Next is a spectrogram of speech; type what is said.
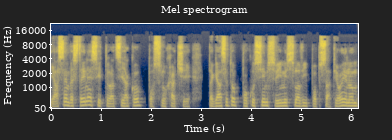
Já jsem ve stejné situaci jako posluchači, tak já se to pokusím svými slovy popsat. Jo? Jenom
